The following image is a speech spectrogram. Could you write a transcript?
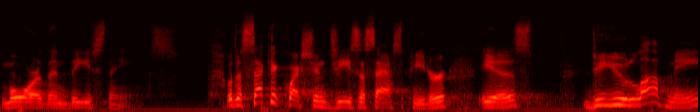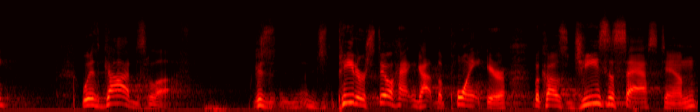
more than these things? Well, the second question Jesus asked Peter is, Do you love me with God's love? Because Peter still hadn't got the point here because Jesus asked him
